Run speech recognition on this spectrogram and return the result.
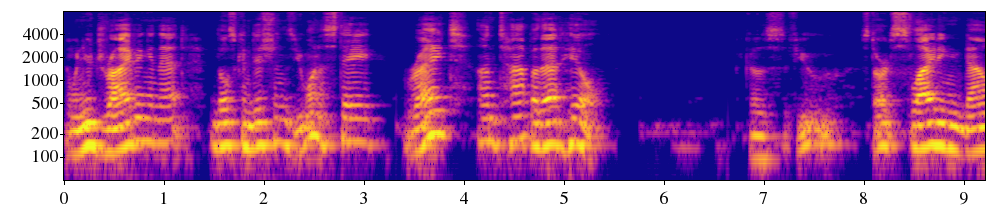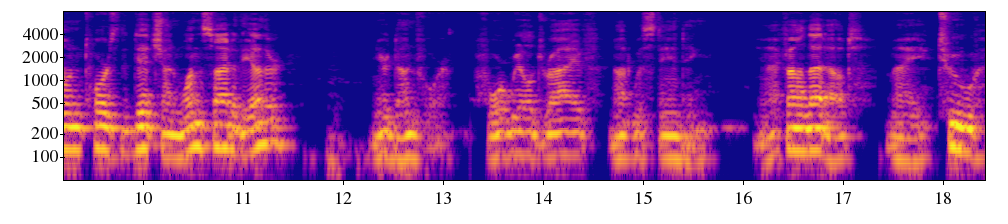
And when you're driving in that those conditions, you want to stay right on top of that hill. Because if you start sliding down towards the ditch on one side or the other, you're done for. Four wheel drive notwithstanding. Yeah, I found that out. My two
